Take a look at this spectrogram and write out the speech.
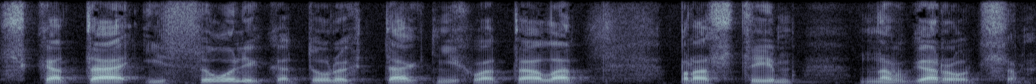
скота и соли, которых так не хватало простым новгородцам.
